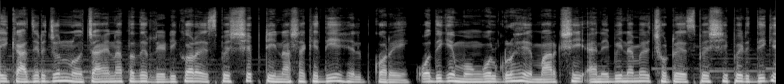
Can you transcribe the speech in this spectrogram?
এই কাজের জন্য চায়না তাদের রেডি করা স্পেসশিপটি নাসাকে দিয়ে হেল্প করে। ওদিকে মঙ্গল গ্রহে মার্ক সেই অ্যানেবি নামের ছোট স্পেসশিপের দিকে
